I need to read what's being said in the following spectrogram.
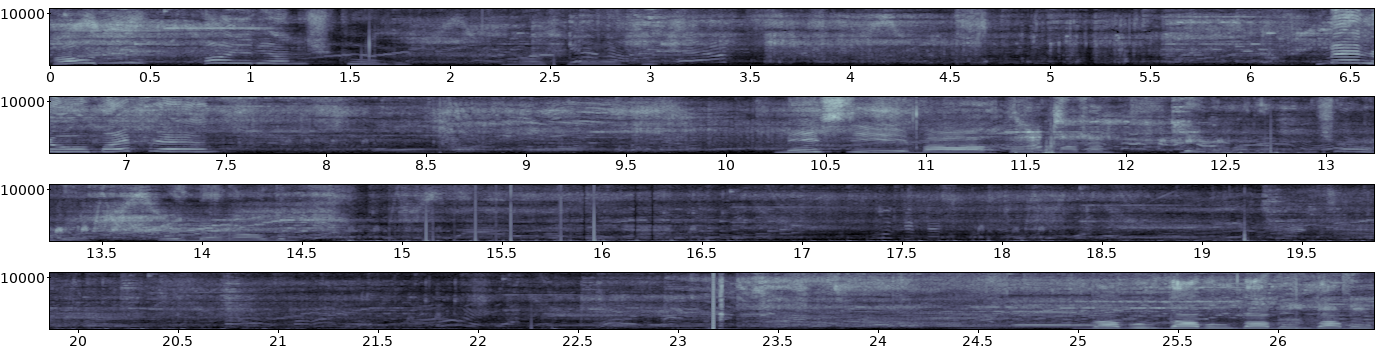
Hayır, hayır yanlışlıkla oldu. Bunlar şuraya atayım. Hello my friend. Messi bak benim adam benim adamımı çaldı. Oy ben aldım. Double double double double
